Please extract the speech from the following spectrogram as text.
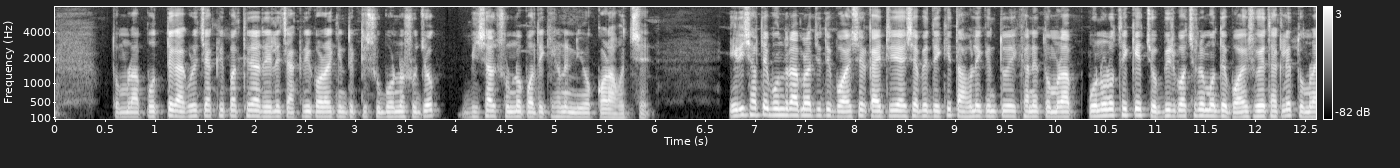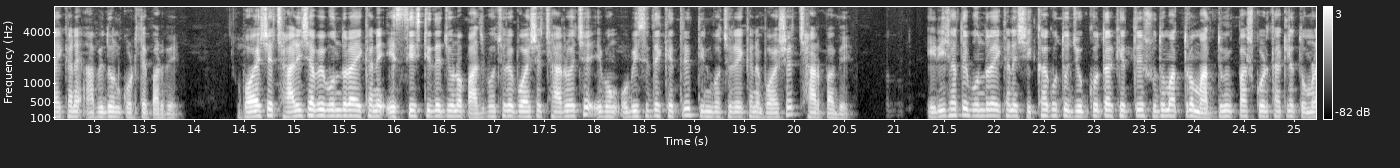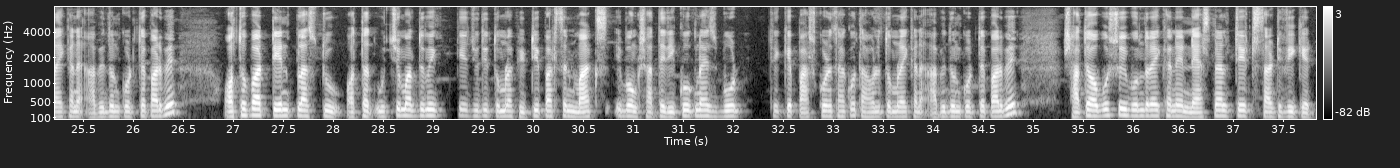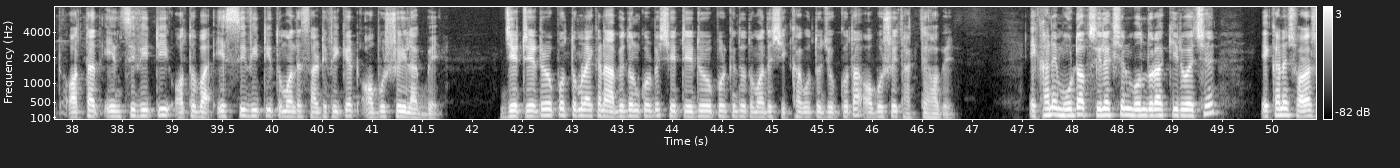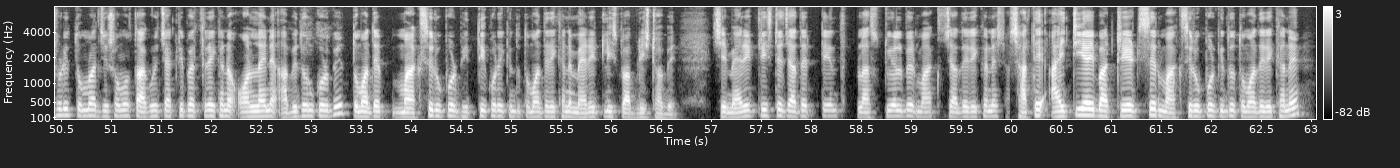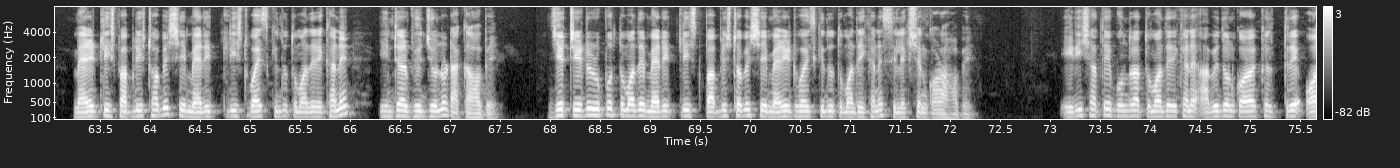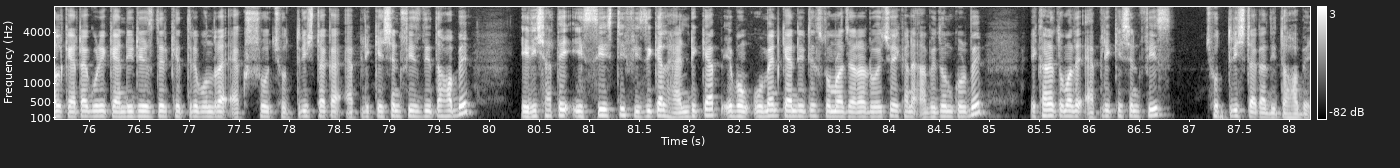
তোমরা প্রত্যেক আগ্রহী চাকরি প্রার্থীরা রেলে চাকরি করার কিন্তু একটি সুবর্ণ সুযোগ, বিশাল শূন্য পদে এখানে নিয়োগ করা হচ্ছে। এরই সাথে বন্ধুরা আমরা যদি বয়সের ক্রাইটেরিয়া হিসাবে দেখি, তাহলে কিন্তু এখানে তোমরা পনেরো থেকে চব্বিশ বছরের মধ্যে বয়স হয়ে থাকলে তোমরা এখানে আবেদন করতে পারবে। বয়সের ছাড় হিসাবে বন্ধুরা এখানে এসসি এসটিদের জন্য পাঁচ বছরের বয়সের ছাড় রয়েছে এবং ওবিসিদের ক্ষেত্রে তিন বছরে এখানে বয়সের ছাড় পাবে। এরই সাথে বন্ধুরা এখানে শিক্ষাগত যোগ্যতার ক্ষেত্রে শুধুমাত্র মাধ্যমিক পাশ করে থাকলে তোমরা এখানে আবেদন করতে পারবে। অথবা টেন প্লাস টু, অর্থাৎ উচ্চ মাধ্যমিকে যদি তোমরা ফিফটি পার্সেন্ট মার্কস এবং সাথে রিকগনাইজ বোর্ড থেকে পাশ করে থাকো, তাহলে তোমরা এখানে আবেদন করতে পারবে। সাথে অবশ্যই বন্ধুরা এখানে ন্যাশনাল টেট সার্টিফিকেট, অর্থাৎ এনসিভিটি অথবা এসসিভিটি তোমাদের সার্টিফিকেট অবশ্যই লাগবে। যে ট্রেডের ওপর তোমরা এখানে আবেদন করবে, সেই ট্রেডের ওপর কিন্তু তোমাদের শিক্ষাগত যোগ্যতা অবশ্যই থাকতে হবে। এখানে মুড অফ সিলেকশন বন্ধুরা, কি রয়েছে? এখানে সরাসরি তোমরা যে সমস্ত আগ্রহী চাকরি এখানে অনলাইনে আবেদন করবে, তোমাদের মার্কসের উপর ভিত্তি করে কিন্তু তোমাদের এখানে ম্যারিট লিস্ট পাবলিশড হবে। সেই ম্যারিট লিস্টে যাদের টেন্থ প্লাস টুয়েলভের মার্কস যাদের এখানে সাথে আইটিআই বা ট্রেডসের মার্কসের উপর কিন্তু তোমাদের এখানে ম্যারিট লিস্ট পাবলিশড হবে, সেই ম্যারিট লিস্ট ওয়াইজ কিন্তু তোমাদের এখানে ইন্টারভিউর জন্য ডাকা হবে। যে ট্রেডের উপর তোমাদের ম্যারিট লিস্ট পাবলিশড হবে, সেই ম্যারিট ওয়াইজ কিন্তু তোমাদের এখানে সিলেকশন করা হবে। এরই সাথে বন্ধুরা তোমাদের এখানে আবেদন করার ক্ষেত্রে অল ক্যাটাগরি ক্যান্ডিডেটসদের ক্ষেত্রে বন্ধুরা একশো ছত্রিশ টাকা অ্যাপ্লিকেশন ফিস দিতে হবে। এরই সাথে এসসি এসটি ফিজিক্যাল হ্যান্ডিক্যাপ এবং ওমেন ক্যান্ডিডেটস তোমরা যারা রয়েছে এখানে আবেদন করবে। এখানে তোমাদের অ্যাপ্লিকেশন ফিস ছত্রিশ টাকা দিতে হবে।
